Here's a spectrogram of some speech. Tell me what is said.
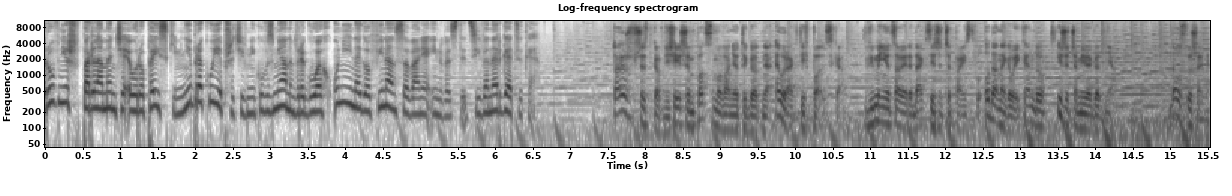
Również w Parlamencie Europejskim nie brakuje przeciwników zmian w regułach unijnego finansowania inwestycji w energetykę. To już wszystko w dzisiejszym podsumowaniu tygodnia Euractiv Polska. W imieniu całej redakcji życzę Państwu udanego weekendu i życzę miłego dnia. Do usłyszenia.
